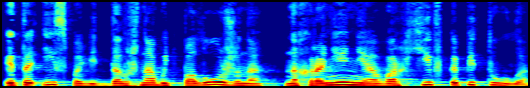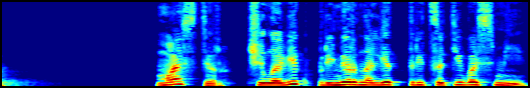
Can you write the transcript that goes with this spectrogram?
Эта исповедь должна быть положена на хранение в архив капитула. Мастер – человек примерно лет 38.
